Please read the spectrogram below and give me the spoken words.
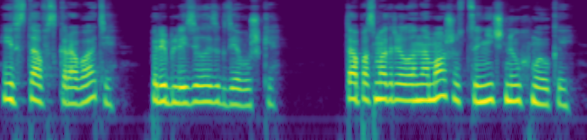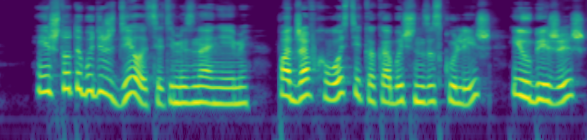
И, встав с кровати, приблизилась к девушке. Та посмотрела на Машу с циничной ухмылкой. «И что ты будешь делать с этими знаниями? Поджав хвостик, как обычно, заскулишь и убежишь,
